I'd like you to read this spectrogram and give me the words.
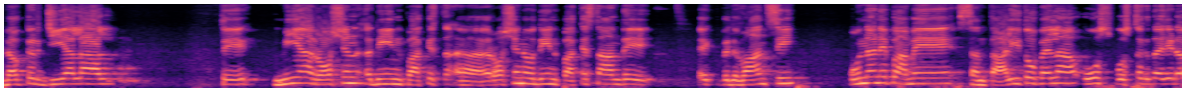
ਡਾਕਟਰ ਜੀਆ ਲਾਲ ਤੇ ਮੀਆਂ ਰੋਸ਼ਨ ਅਦੀਨ ਪਾਕਿਸਤਾਨ ਰੋਸ਼ਨ ਉਦੀਨ ਪਾਕਿਸਤਾਨ ਦੇ ਇੱਕ ਵਿਦਵਾਨ ਸੀ। ਉਹਨਾਂ ਨੇ ਭਾਵੇਂ 47 ਤੋਂ ਪਹਿਲਾਂ ਉਸ ਪੁਸਤਕ ਦਾ ਜਿਹੜਾ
